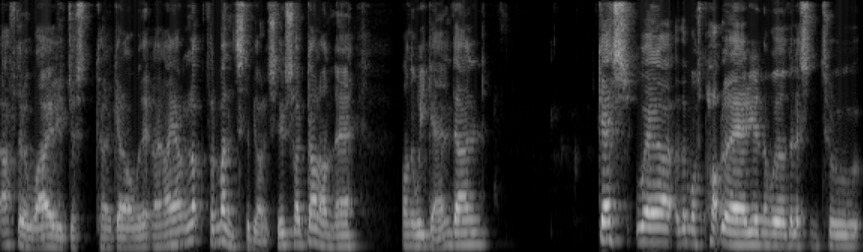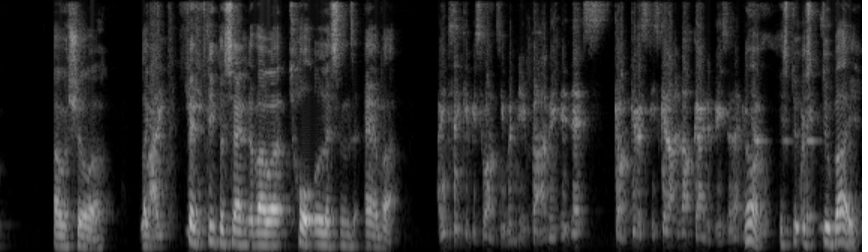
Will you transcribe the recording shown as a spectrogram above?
after a while you just kind of get on with it. And I haven't looked for months to be honest with you, so I've gone on there on the weekend and guess where the most popular area in the world to listen to our show are? Like fifty right. percent of our total listens ever. I'd think it'd be Swansea, wouldn't you? But I mean, let's go on. Give us. It's not going to be. So let me no, go. it's, it's Dubai.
